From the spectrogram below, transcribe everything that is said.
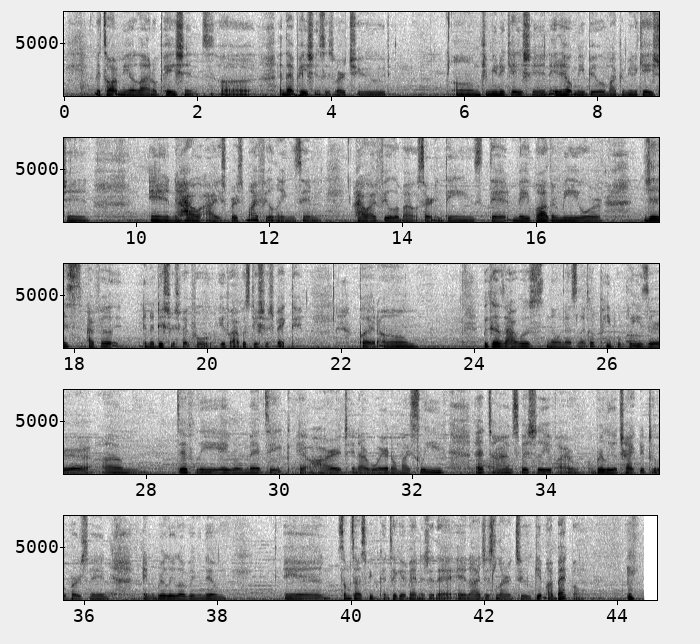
it taught me a lot of patience, uh, and that patience is virtued. Um, communication, it helped me build my communication and how I express my feelings and how I feel about certain things that may bother me or just I felt in a disrespectful if I was disrespected. But um because I was known as like a people pleaser, I'm definitely a romantic at heart and I wear it on my sleeve at times, especially if I'm really attracted to a person and really loving them. And sometimes people can take advantage of that and I just learned to get my backbone.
